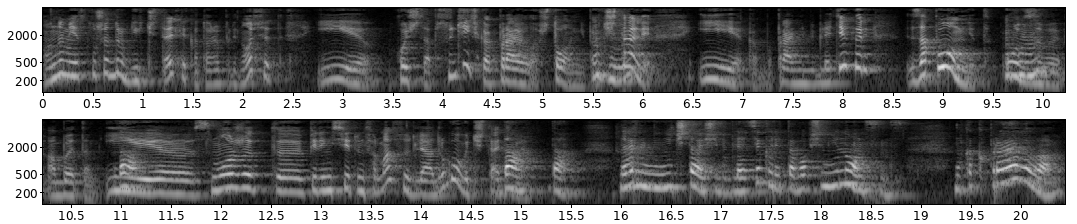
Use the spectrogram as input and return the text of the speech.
Он умеет слушать других читателей, которые приносят, и хочется обсудить, как правило, что они прочитали, угу. и как бы правильный библиотекарь запомнит отзывы угу. об этом и да. сможет перенести эту информацию для другого читателя. Да, да. Наверное, не читающий библиотекарь это, в общем, не нонсенс. Но, как правило,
